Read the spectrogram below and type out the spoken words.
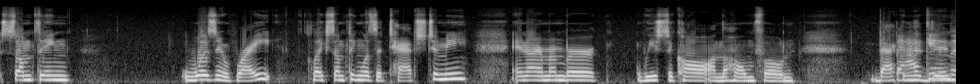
something wasn't right. Like something was attached to me. And I remember we used to call on the home phone back, Back in in the,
